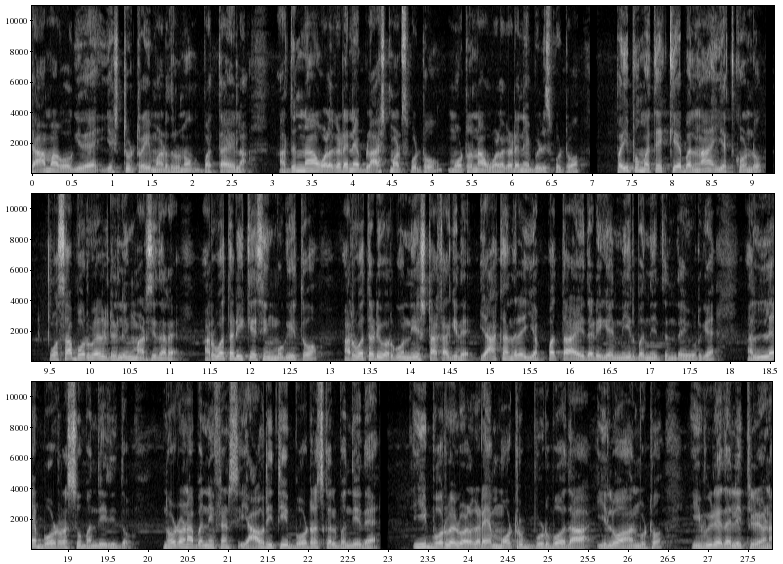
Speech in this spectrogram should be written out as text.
ಜಾಮ್ ಆಗೋಗಿದೆ. ಎಷ್ಟು ಟ್ರೈ ಮಾಡಿದ್ರೂ ಬರ್ತಾ ಇಲ್ಲ. ಅದನ್ನು ಒಳಗಡೆನೆ ಬ್ಲಾಸ್ಟ್ ಮಾಡಿಸ್ಬಿಟ್ಟು, ಮೋಟ್ರನ್ನ ಒಳಗಡೆನೆ ಬೀಳಿಸ್ಬಿಟ್ಟು, ಪೈಪು ಮತ್ತು ಕೇಬಲ್ನ ಎತ್ಕೊಂಡು ಹೊಸ ಬೋರ್ವೆಲ್ ಡ್ರಿಲ್ಲಿಂಗ್ ಮಾಡಿಸಿದ್ದಾರೆ. ಅರವತ್ತಡಿ ಕೇಸಿಂಗ್ ಮುಗೀತು. ಅರವತ್ತಡಿವರೆಗೂ ನೀರು ಸ್ಟಾಕ್ ಆಗಿದೆ. ಯಾಕಂದರೆ ಎಪ್ಪತ್ತ ಐದಡಿಗೆ ನೀರು ಬಂದಿತ್ತಂತೆ ಇವ್ರಿಗೆ. ಅಲ್ಲೇ ಬೋರ್ಡ್ರಸ್ಸು ಬಂದಿದ್ದು. ನೋಡೋಣ ಬನ್ನಿ ಫ್ರೆಂಡ್ಸ್, ಯಾವ ರೀತಿ ಬೋರ್ಡ್ರಸ್ಗಳು ಬಂದಿದೆ. ಈ ಬೋರ್ವೆಲ್ ಒಳಗಡೆ ಮೋಟ್ರು ಬಿಡ್ಬೋದಾ ಇಲ್ವೋ ಅಂದ್ಬಿಟ್ಟು ಈ ವಿಡಿಯೋದಲ್ಲಿ ತಿಳಿಯೋಣ.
